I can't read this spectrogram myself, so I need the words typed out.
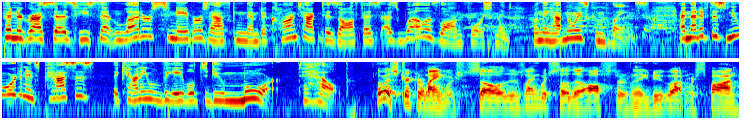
Pendergrass says he sent letters to neighbors asking them to contact his office as well as law enforcement when they have noise complaints, and that if this new ordinance passes, the county will be able to do more to help. A little bit stricter language. So there's language so the officers, when they do go out and respond,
